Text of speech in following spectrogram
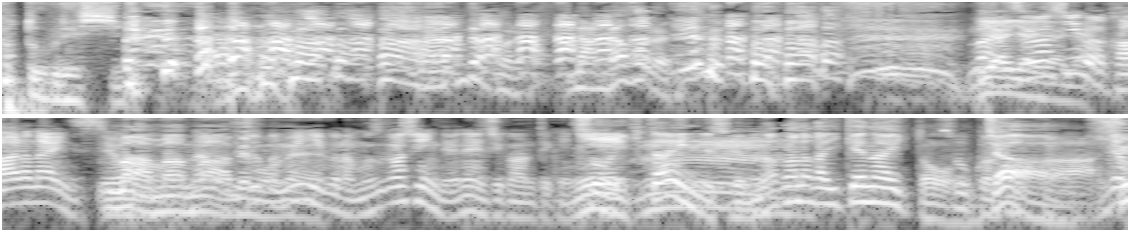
ちょっと嬉しい。なんだそれ。なんだそれ。まあ、忙しいのは変わらないんですよ。まあまあまあでちょっと見に行くのは難しいんでね、時間的に。そう、行きたいんですけど、うなかなか行けないと。じゃあ、他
